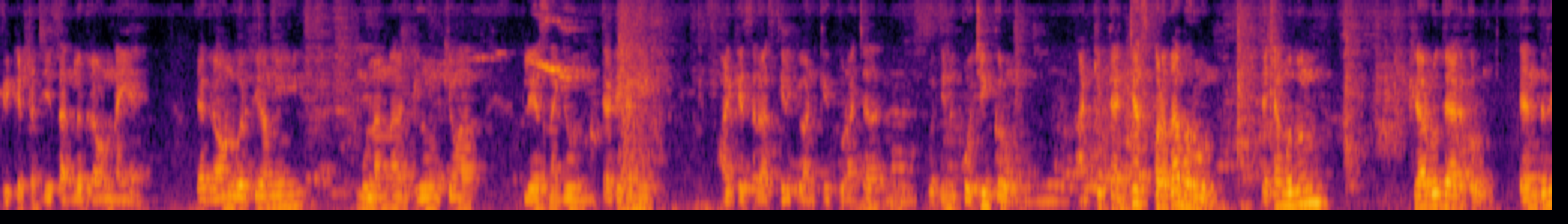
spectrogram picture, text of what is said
क्रिकेटसाठी चांगलं ग्राउंड नाही आहे. त्या ग्राउंडवरती आम्ही मुलांना घेऊन किंवा प्लेयर्सना घेऊन त्या ठिकाणी फाळके सर असतील किंवा आणखी कुणाच्या वतीनं कोचिंग करून आणखी त्यांच्या स्पर्धा भरवून त्याच्यामधून खेळाडू तयार करून त्यानंतर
